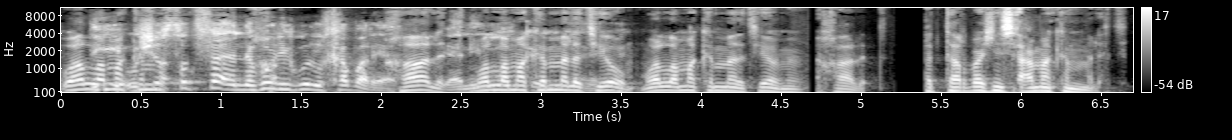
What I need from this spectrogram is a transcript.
والله ما وش الصدفة؟ إنه هو اللي يقول الخبر أخي؟ خالد يعني والله ما كملت يوم والله ما كملت يوم يا خالد. حتى 24 ساعة ما كملت.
